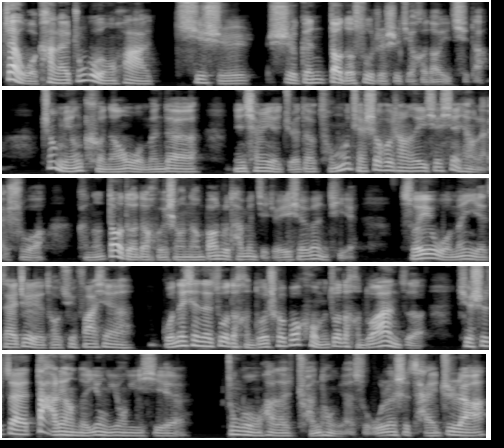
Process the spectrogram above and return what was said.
在我看来，中国文化其实是跟道德素质是结合到一起的，证明可能我们的年轻人也觉得，从目前社会上的一些现象来说，可能道德的回升能帮助他们解决一些问题。所以，我们也在这里头去发现，国内现在做的很多车，包括我们做的很多案子，其实在大量的应用一些中国文化的传统元素，无论是材质啊，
